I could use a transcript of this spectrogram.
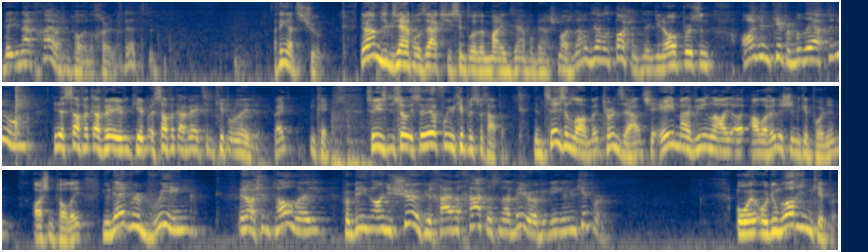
that you're not Chav Tole, L'chayda. I think that's true. The Rambam's example is actually simpler than my example Ben Hashmaz. Not example is Pasha. You know, a person on Yom Kippur, middle of the afternoon, did a Safak Aver Yom Kippur, a Safak Aver Yom Kippur related, right? Okay. So, so, so therefore Yom Kippur is Mechaper. Then says Lama, it turns out, She'ein Mavin Ala Hidush Yom Kippurim, Ashim Tole, you never bring an Ashim Tole for being unsure if you have a Chatos and Aver, if you're eating Yom Kippur. Or, or do Malach Yom Kippur,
